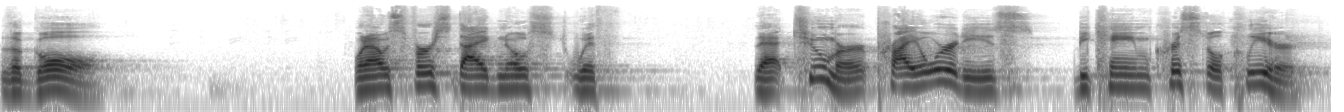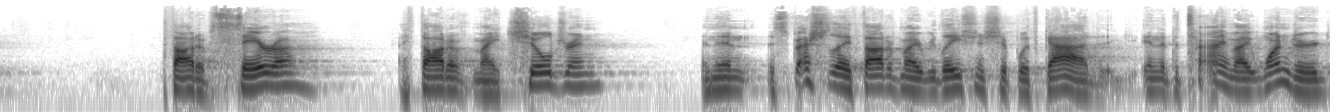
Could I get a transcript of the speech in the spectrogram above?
the goal. When I was first diagnosed with that tumor, priorities became crystal clear. I thought of Sarah, I thought of my children. And then, especially, I thought of my relationship with God. And at the time, I wondered,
